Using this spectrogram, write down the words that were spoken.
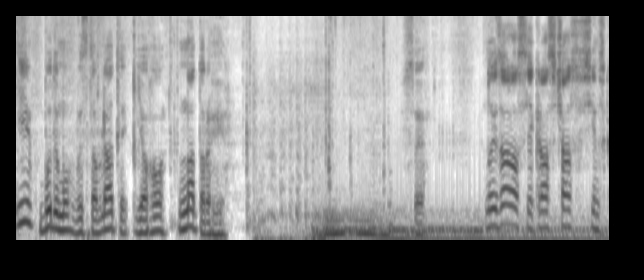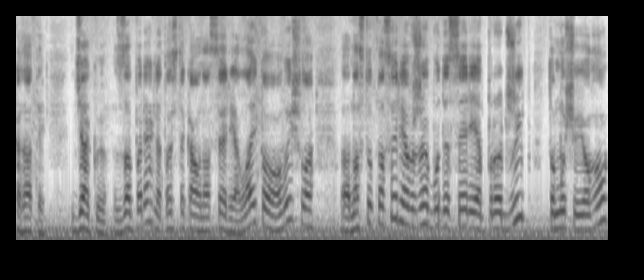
і будемо виставляти його на торги. Все. Ну і зараз якраз час всім сказати дякую за перегляд. Ось така у нас серія лайтова вийшла. Е, Наступна серія вже буде серія про джип, тому що його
